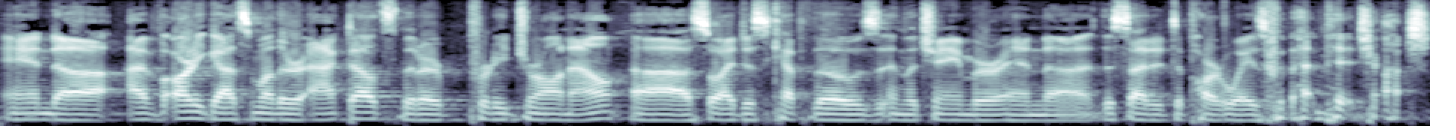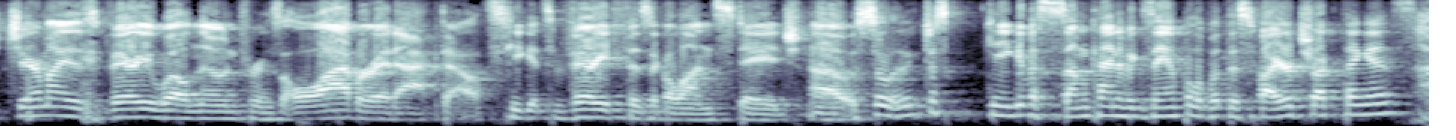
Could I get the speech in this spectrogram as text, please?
and uh, I've already got some other act outs that are pretty drawn out. Uh, so I just kept those in the chamber and uh, decided to part ways with that bit, Josh. Jeremiah is very well known for his elaborate act outs. He gets very physical on stage. Uh, so, just can you give us some kind of example of what this fire truck thing is?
